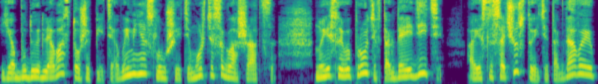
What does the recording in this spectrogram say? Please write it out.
Я буду и для вас тоже петь, а вы меня слушаете, можете соглашаться. Но если вы против, тогда идите. А если сочувствуете, тогда вы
